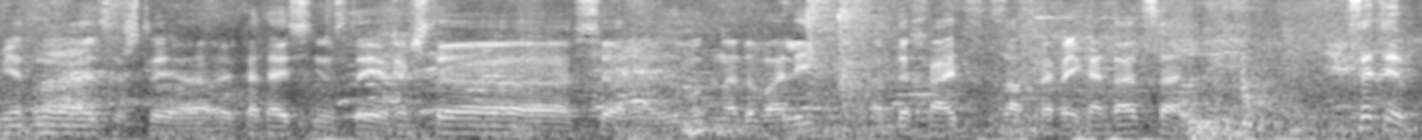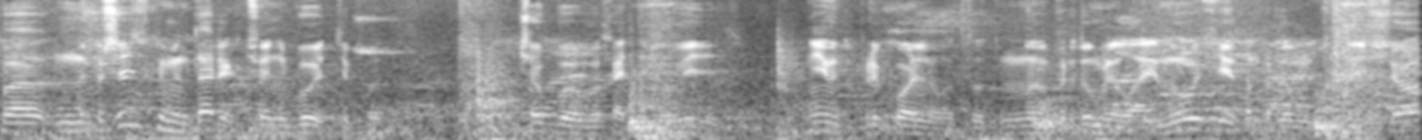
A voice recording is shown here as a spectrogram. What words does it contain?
Мне это нравится, что я катаюсь и не устаю. Так что все, вот надо валить, отдыхать, завтра опять кататься. Кстати, по- напишите в комментариях что-нибудь, типа, что бы вы хотели увидеть. Мне это прикольно. Вот тут мы придумали лайнухи, там придумали что-то еще.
